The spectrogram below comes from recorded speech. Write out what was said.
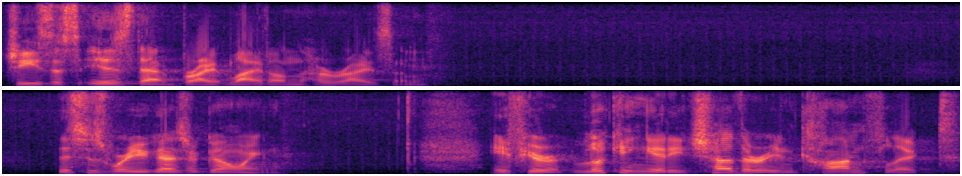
Jesus is that bright light on the horizon. This is where you guys are going. If you're looking at each other in conflict,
